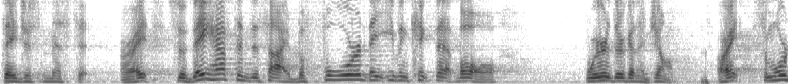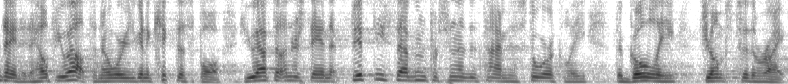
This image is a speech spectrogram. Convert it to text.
they just missed it. All right? So they have to decide before they even kick that ball where they're going to jump. All right, some more data to help you out to know where you're going to kick this ball. You have to understand that 57% of the time, historically, the goalie jumps to the right.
